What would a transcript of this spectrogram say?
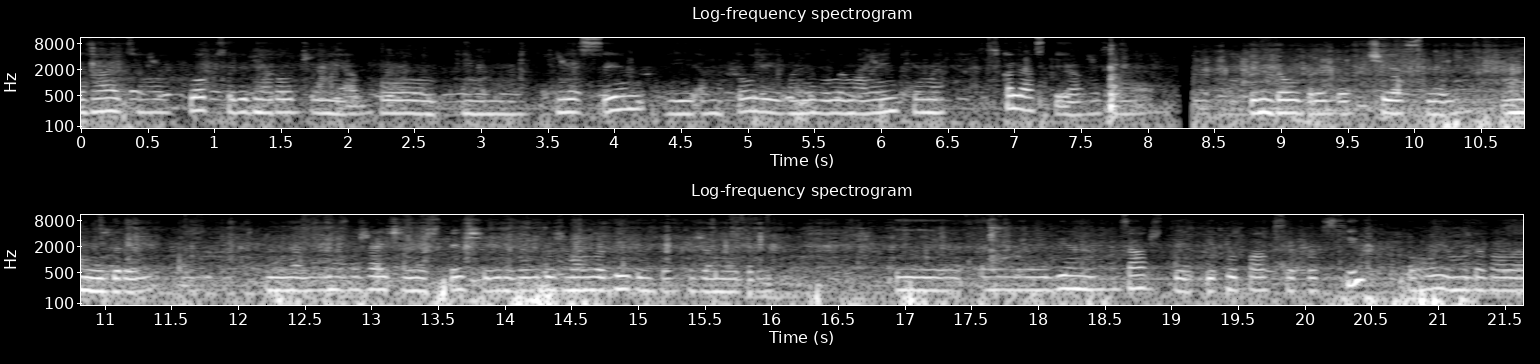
Я знаю цього хлопця від народження, бо мій син і Анатолій вони були маленькими. З коляски я його знаю. Він добрий, був чесний, мудрий. Незважаючи на те, що він був дуже молодий, він був дуже мудрий. І е, він завжди піклувався про всіх, кого йому давала.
